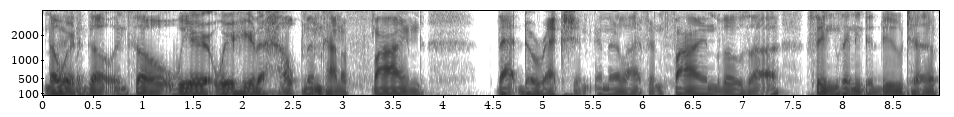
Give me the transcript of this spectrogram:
nowhere exactly. to go. And so we're we're here to help them kind of find that direction in their life and find those uh, things they need to do to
